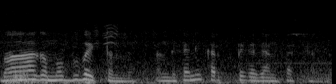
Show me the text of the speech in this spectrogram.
బాగా మబ్బు పెట్టింది అందుకని కరెక్ట్గా కనపడుతుంది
